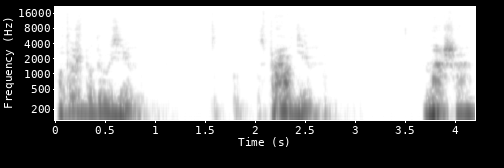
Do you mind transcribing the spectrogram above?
Отож, бо, друзі, справді, наша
